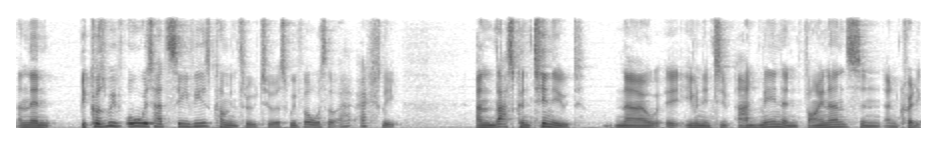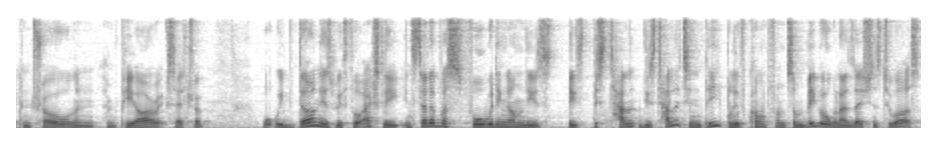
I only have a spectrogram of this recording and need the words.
And then because we've always had CVs coming through to us, we've always thought, actually, and that's continued now even into admin and finance and, and credit control and, and PR, etc. What we've done is we've thought actually instead of us forwarding on these these this talent these talented people who've come from some big organizations to us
